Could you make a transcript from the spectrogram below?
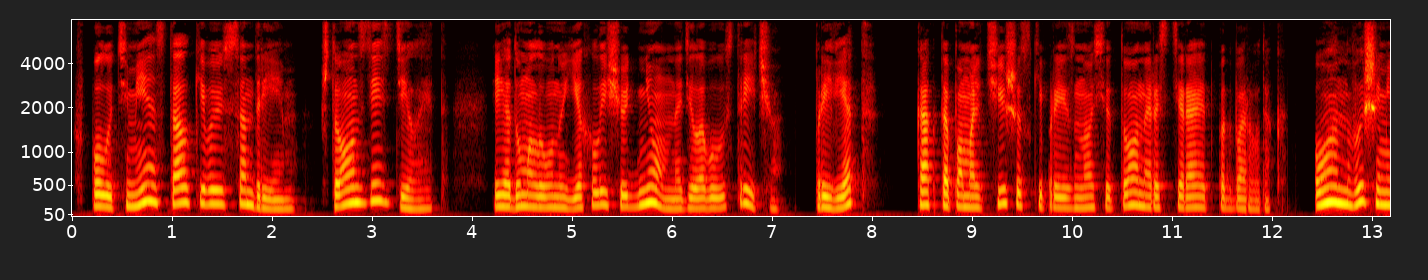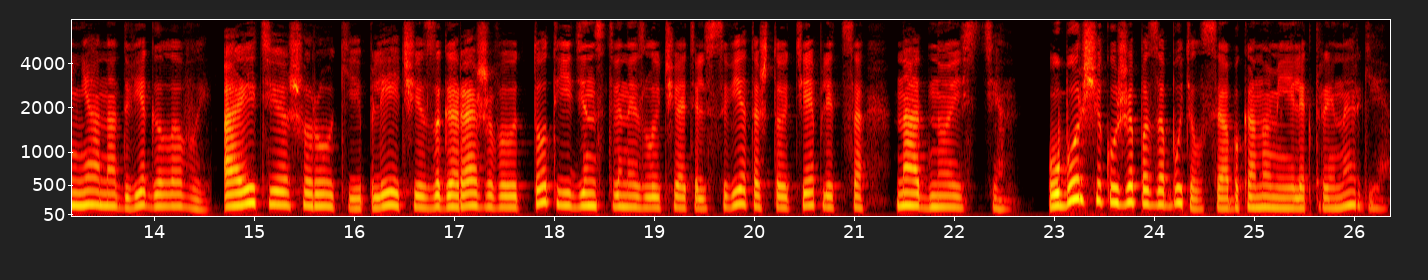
В полутьме сталкиваюсь с Андреем. Что он здесь делает? Я думала, он уехал еще днем на деловую встречу. «Привет!» Как-то по-мальчишески произносит он и растирает подбородок. Он выше меня на две головы, а эти широкие плечи загораживают тот единственный излучатель света, что теплится на одной из стен. Уборщик уже позаботился об экономии электроэнергии,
